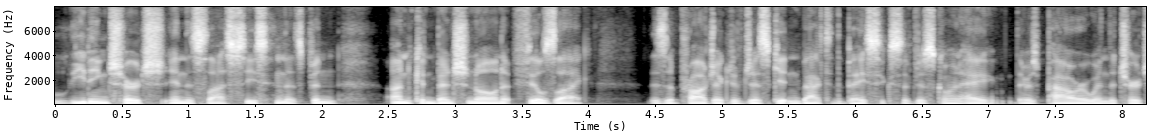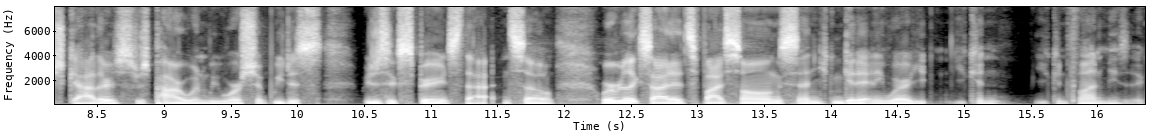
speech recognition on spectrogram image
leading church in this last season that's been unconventional, and it feels like this is a project of just getting back to the basics of just going, hey, there's power when the church gathers. There's power when we worship. We just we just experience that, and so we're really excited. It's five songs, and you can get it anywhere you, you can you can find music.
